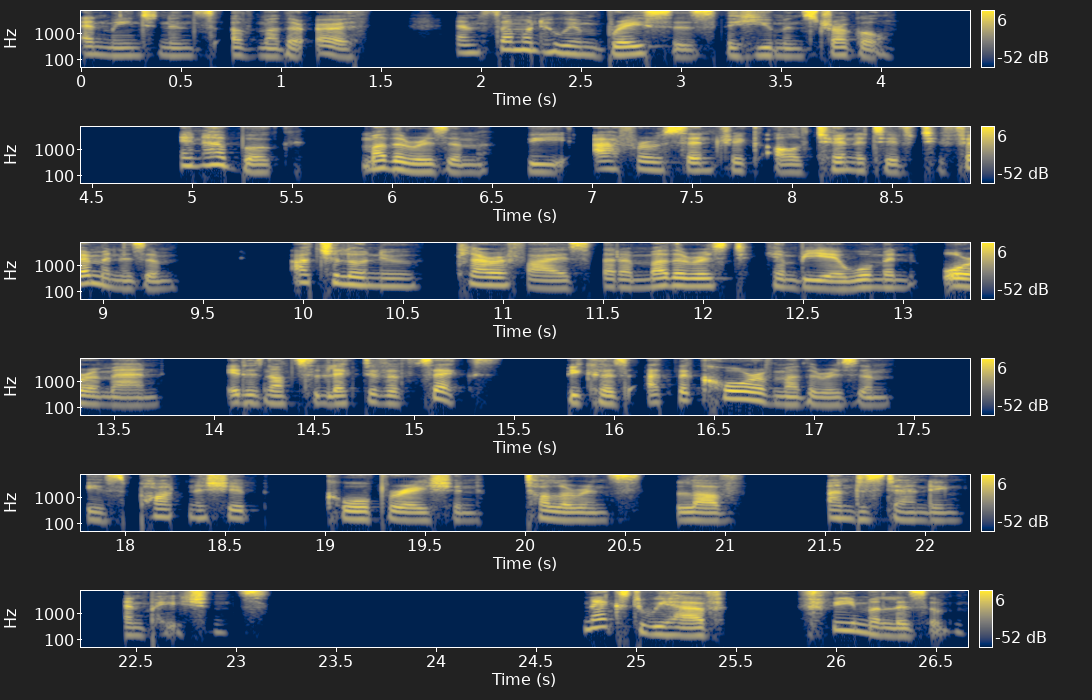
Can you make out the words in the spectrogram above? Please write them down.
and maintenance of Mother Earth, and someone who embraces the human struggle. In her book, Motherism, the Afrocentric Alternative to Feminism, Acholonu clarifies that a motherist can be a woman or a man. It is not selective of sex, because at the core of motherism is partnership, cooperation, tolerance, love, understanding, and patience. Next, we have femalism.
